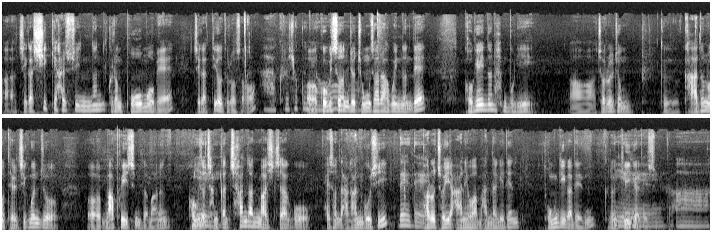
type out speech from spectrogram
아, 제가 쉽게 할 수 있는 그런 보험업에 제가 뛰어들어서 아, 그러셨군요. 어, 거기서 이제 종사를 하고 있는데 거기에 있는 한 분이 어, 저를 좀 그 가든 호텔 지금은 저 어, 마포에 있습니다만은 거기서 예. 잠깐 차 한잔 마시자고 해서 나간 곳이 네, 네. 바로 저희 아내와 만나게 된 동기가 된 그런 계기가 예. 됐습니다. 아,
